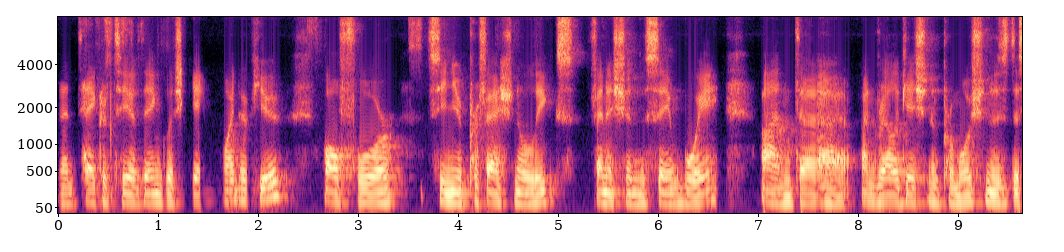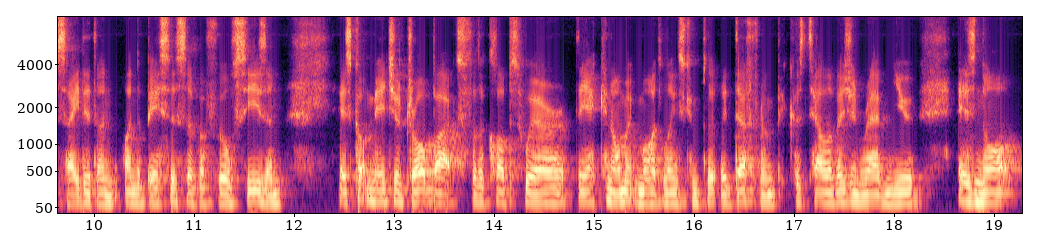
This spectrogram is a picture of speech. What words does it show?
the integrity of the English game point of view. All four senior professional leagues finish in the same way, and uh, and relegation and promotion is decided on, on the basis of a full season. It's got major drawbacks for the clubs where the economic modelling is completely different because television revenue is not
